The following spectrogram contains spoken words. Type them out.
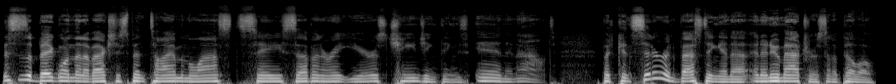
This is a big one that I've actually spent time in the last, say, seven or eight years changing things in and out. But consider investing in a, in a new mattress and a pillow.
